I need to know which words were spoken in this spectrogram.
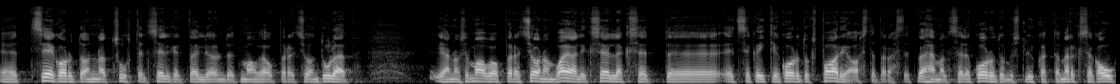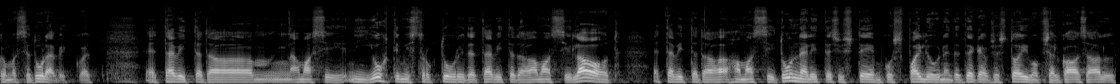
et seekord on nad suhteliselt selgelt välja öelnud, et maaväeoperatsioon tuleb ja no see maaväeoperatsioon on vajalik selleks, et, et see kõik ei korduks paari aasta pärast, et vähemalt selle kordumist lükata märksa kaugemasse tulevikku, et, et hävitada Hamasi nii juhtimisstruktuurid, et hävitada Hamasi laod, et hävitada Hamasi tunnelite süsteem, kus palju nende tegevusest toimub seal Gaza all.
